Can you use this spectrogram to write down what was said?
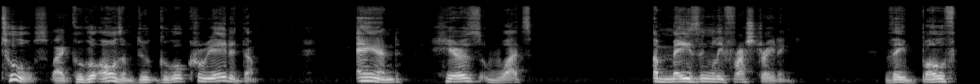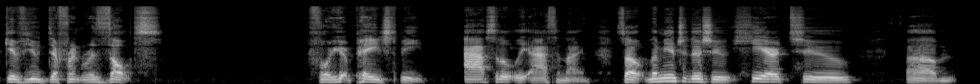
tools, like Google owns them, Google created them. And here's what's amazingly frustrating they both give you different results for your page speed absolutely asinine. So let me introduce you here to um,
